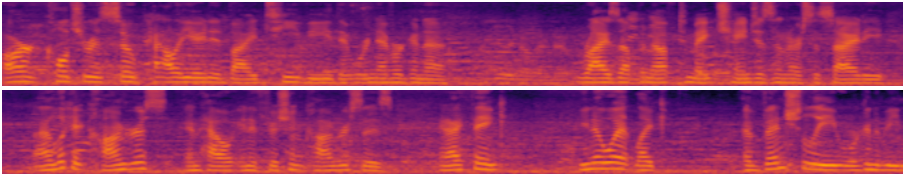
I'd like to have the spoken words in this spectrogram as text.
our culture is so palliated by TV that we're never gonna rise up enough to make changes in our society. And I look at Congress and how inefficient Congress is, and I think, you know what? Like, eventually, we're gonna be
